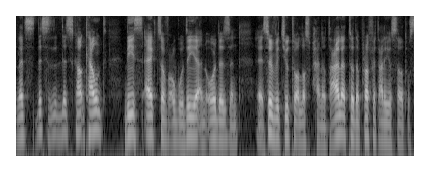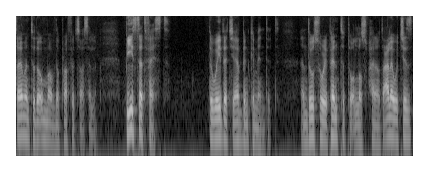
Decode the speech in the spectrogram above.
let's, let's, let's count these acts of ubudiyah and orders and uh, servitude to Allah subhanahu wa ta'ala, to the Prophet والسلام, and to the Ummah of the Prophet. ﷺ. Be steadfast the way that you have been commended. And those who repented to Allah subhanahu wa ta'ala, which is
